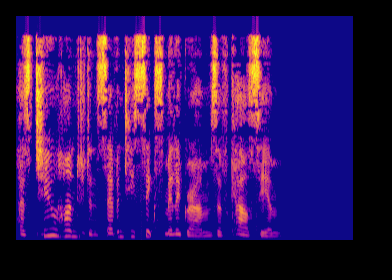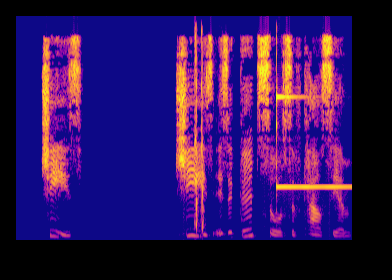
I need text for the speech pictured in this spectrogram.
has 276 milligrams of calcium. Cheese. Cheese is a good source of calcium.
